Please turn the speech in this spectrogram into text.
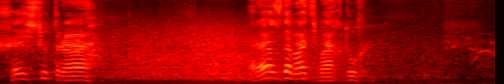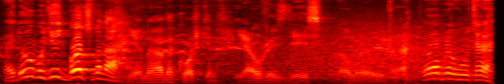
Шесть утра. Пора сдавать вахту. Пойду будить боцмана. Не надо, Кошкин, я уже здесь. Доброе утро. Доброе утро,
